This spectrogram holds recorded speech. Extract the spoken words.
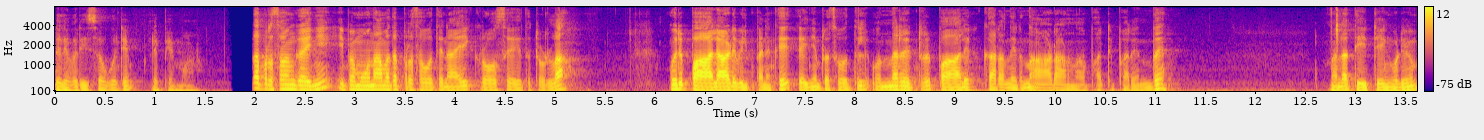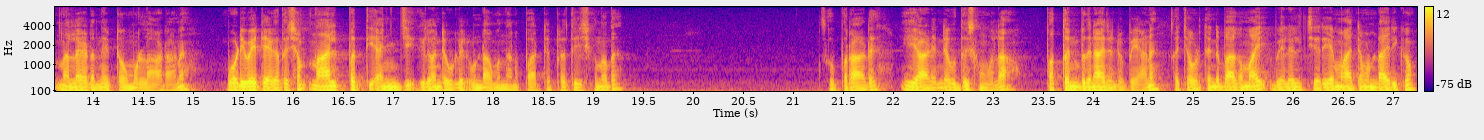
ഡെലിവറി സൗകര്യം ലഭ്യമാണ്. പ്രസവം കഴിഞ്ഞ് ഇപ്പോൾ മൂന്നാമത്തെ പ്രസവത്തിനായി ക്രോസ് ചെയ്തിട്ടുള്ള ഒരു പാലാട് വിൽപ്പനക്ക് കഴിഞ്ഞ പ്രസവത്തിൽ ഒന്നര ലിറ്റർ പാൽ കറന്നിരുന്ന ആടാണെന്നാണ് പാർട്ടി പറയുന്നത്. നല്ല തീറ്റയും കൂടിയും നല്ല ഇടനീട്ടവുമുള്ള ആടാണ്. ബോഡി വെയ്റ്റ് ഏകദേശം നാൽപ്പത്തി അഞ്ച് കിലോന്റെ ഉള്ളിൽ ഉണ്ടാകുമെന്നാണ് പാർട്ടി പ്രതീക്ഷിക്കുന്നത്. സൂപ്പർ ആട് ഈ ആടിന്റെ ഉദ്ദേശിക്കുന്ന വില പത്തൊൻപതിനായിരം രൂപയാണ്. കച്ചവടത്തിന്റെ ഭാഗമായി വിലയിൽ ചെറിയ മാറ്റം ഉണ്ടായിരിക്കും.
